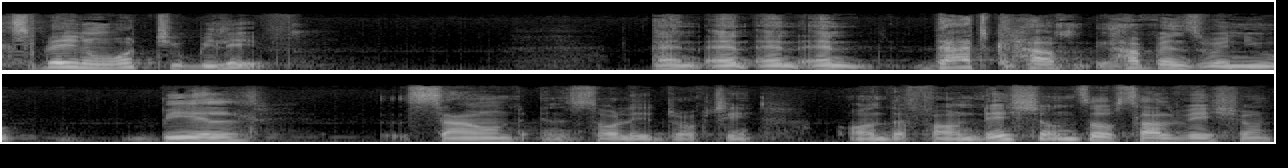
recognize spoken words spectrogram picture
explain what you believe. And, and, and, and that happens when you build sound and solid doctrine on the foundations of salvation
